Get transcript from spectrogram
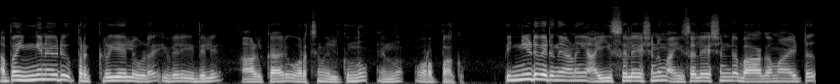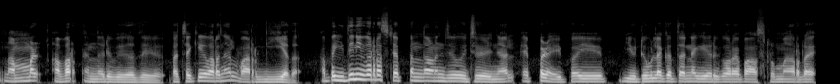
അപ്പോൾ ഇങ്ങനെ ഒരു പ്രക്രിയയിലൂടെ ഇവർ ഇതിൽ ആൾക്കാർ ഉറച്ചു നിൽക്കുന്നു എന്ന് ഉറപ്പാക്കും. പിന്നീട് വരുന്നതാണ് ഐസൊലേഷനും ഐസൊലേഷന്റെ ഭാഗമായിട്ട് നമ്മൾ അവർ എന്നൊരു വേർതിരിവ് പച്ചയ്ക്ക് പറഞ്ഞാൽ വർഗീയത. അപ്പോൾ ഇതിന് ഇവരുടെ സ്റ്റെപ്പ് എന്താണെന്ന് ചോദിച്ചു കഴിഞ്ഞാൽ എപ്പോഴും ഇപ്പോൾ ഈ യൂട്യൂബിലൊക്കെ തന്നെ കയറി കുറേ പാസ്റ്റർമാരുടെ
